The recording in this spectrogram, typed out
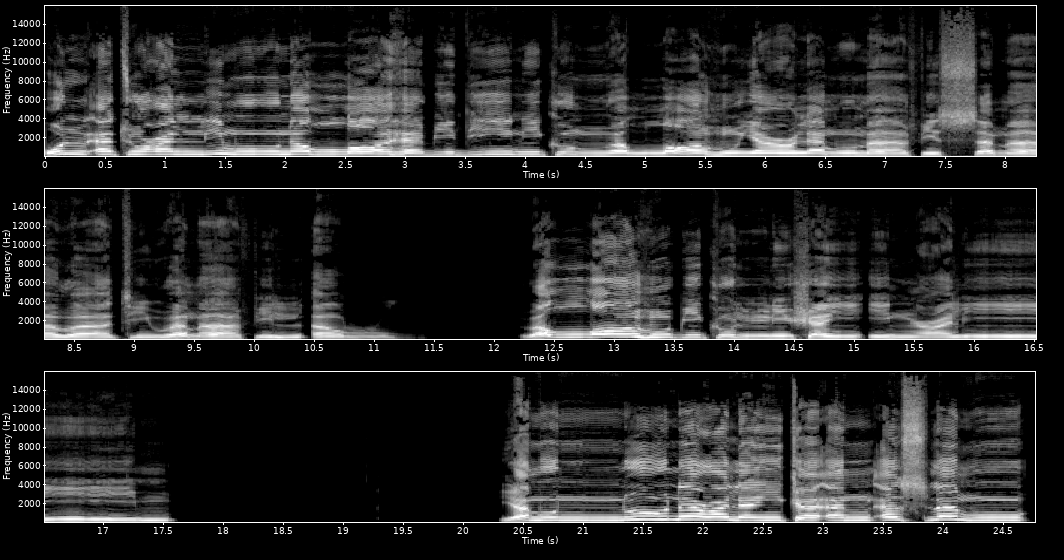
قُلْ أَتُعَلِّمُونَ اللَّهَ بِدِينِكُمْ وَاللَّهُ يَعْلَمُ مَا فِي السَّمَاوَاتِ وَمَا فِي الْأَرْضِ وَاللَّهُ بِكُلِّ شَيْءٍ عَلِيمٌ يَمُنُّونَ عَلَيْكَ أَنْ أَسْلَمُوا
